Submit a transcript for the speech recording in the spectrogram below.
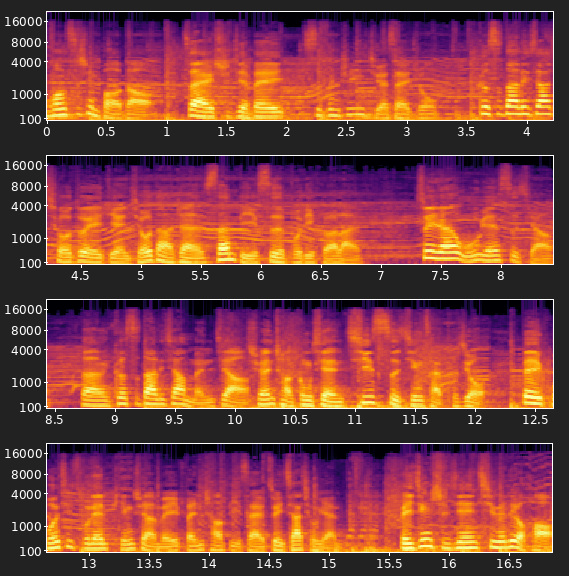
凤凰资讯报道，在世界杯四分之一决赛中，哥斯达黎加球队点球大战三比四不敌荷兰。虽然无缘四强，但哥斯达黎加门将全场贡献七次精彩扑救，被国际足联评选为本场比赛最佳球员。北京时间七月六号，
